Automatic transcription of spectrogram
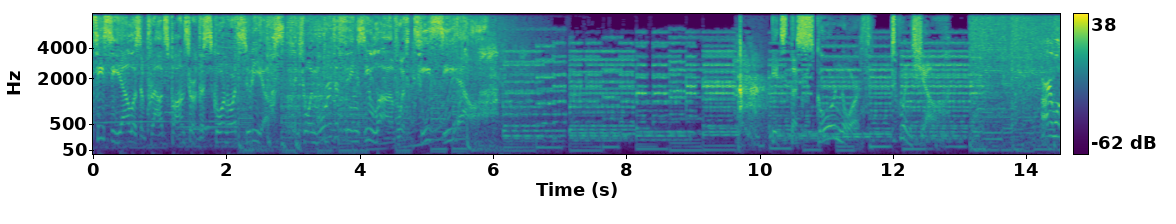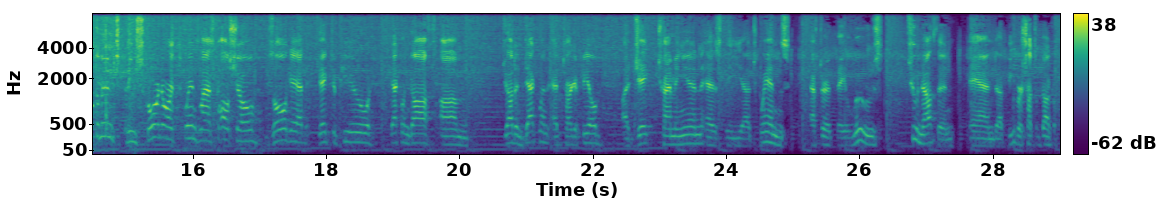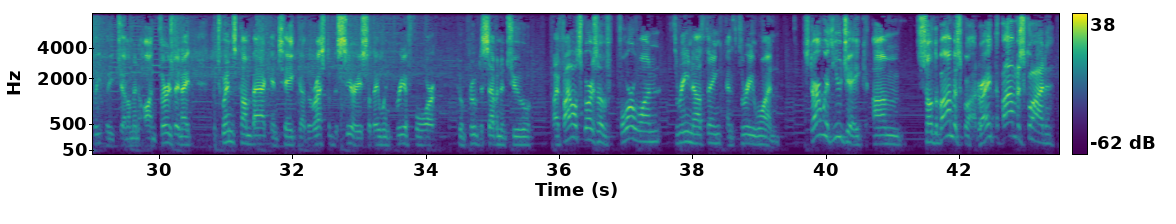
TCL is a proud sponsor of the Score North Studios. Enjoy more of the things you love with TCL. It's the Score North Twin Show. All right, welcome in to the Score North Twins last call show. Zulgad, Jake Depew, Declan Goff, um, Judd and Declan at Target Field. Uh, Jake chiming in as the uh, Twins after they lose two nothing, and uh, Bieber shuts them down completely, gentlemen. On Thursday night, the Twins come back and take uh, the rest of the series, so they win three of four to improve to seven and two. By final scores of four one, three nothing, and three one. Start with you, Jake. Um, so the Bomba Squad, right? The Bomba Squad.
